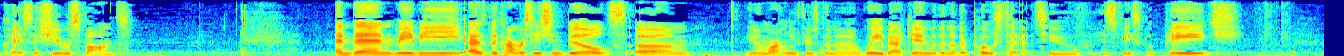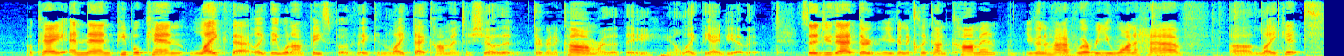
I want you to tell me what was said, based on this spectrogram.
Okay, so she responds. And then maybe as the conversation builds, um, you know, Martin Luther's going to weigh back in with another post to, to his Facebook page. Okay, and then people can like that, like they would on Facebook. They can like that comment to show that they're going to come or that they, you know, like the idea of it. So to do that, you're going to click on comment. You're going to have whoever you want to have uh, like it.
